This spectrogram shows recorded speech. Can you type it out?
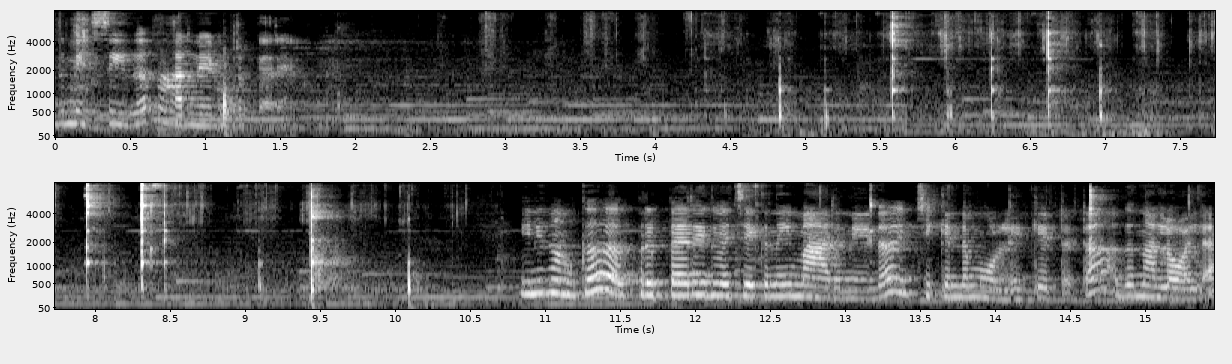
ഇത് മിക്സ് ചെയ്ത് മാറിനേറ്റ് പ്രിപ്പയർ ചെയ്യണം. ഇനി നമുക്ക് പ്രിപ്പയർ ചെയ്ത് വെച്ചേക്കുന്ന ഈ മാരിനേഡ് ചിക്കന്റെ മുകളിലേക്ക് ഇട്ടിട്ട് അത് നല്ലപോലെ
